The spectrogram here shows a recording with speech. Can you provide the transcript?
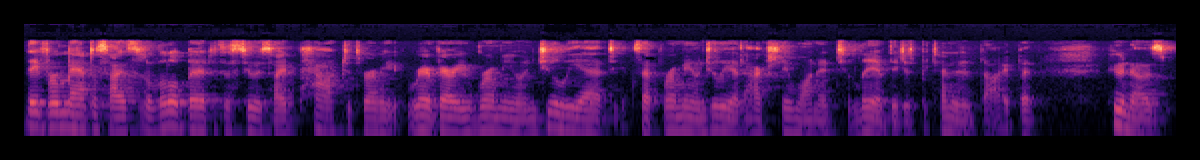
they've romanticized it a little bit. It's a suicide pact. It's very, very Romeo and Juliet, except Romeo and Juliet actually wanted to live. They just pretended to die, but who knows?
